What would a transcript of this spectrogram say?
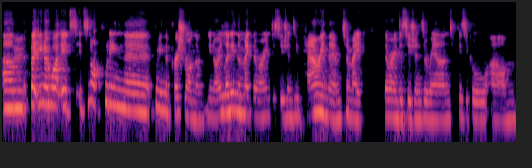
Um, but you know what? It's it's not putting the putting the pressure on them. You know, letting them make their own decisions, empowering them to make their own decisions around physical um,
